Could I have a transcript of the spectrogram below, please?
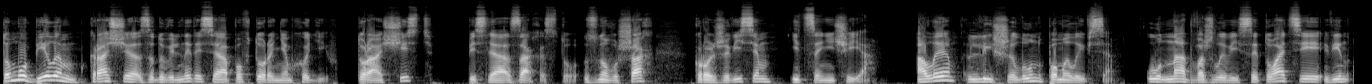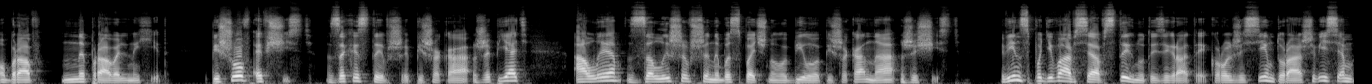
Тому білим краще задовільнитися повторенням ходів. Тура 6 після захисту, знову шах, король G8 і це нічия. Але Лі Шелун помилився. У надважливій ситуації він обрав неправильний хід. Пішов F6, захистивши пішака G5, але залишивши небезпечного білого пішака на G6. Він сподівався встигнути зіграти король G7, тура H8,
